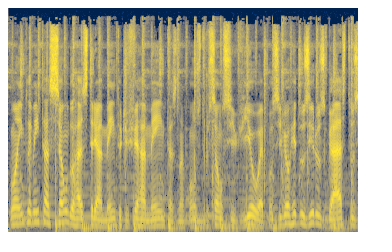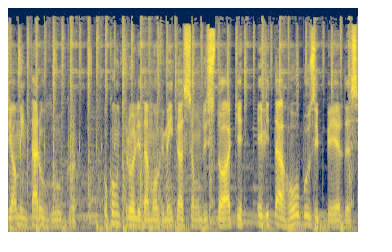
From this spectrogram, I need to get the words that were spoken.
Com a implementação do rastreamento de ferramentas na construção civil, é possível reduzir os gastos e aumentar o lucro. O controle da movimentação do estoque evita roubos e perdas,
